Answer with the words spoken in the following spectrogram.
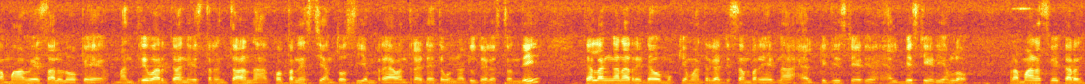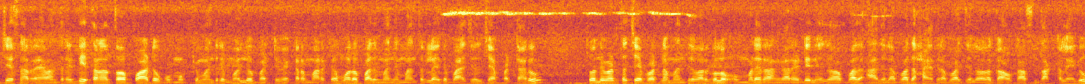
సమావేశాలు లోపే మంత్రివర్గాన్ని విస్తరించాలన్న కొత్త నిశ్చయంతో సీఎం రేవంత్ రెడ్డి అయితే ఉన్నట్లు తెలుస్తుంది. తెలంగాణ రెండవ ముఖ్యమంత్రిగా డిసెంబర్ ఏడున ఎల్పిజి స్టేడియం ఎల్బీ స్టేడియంలో ప్రమాణ స్వీకారం చేసిన రేవంత్ రెడ్డి తనతో పాటు ఉప ముఖ్యమంత్రి మల్లు భట్టి విక్రమార్క మరో పది మంది మంత్రులు అయితే బాధ్యతలు చేపట్టారు. తొలి విడత చేపట్టిన మంత్రివర్గంలో ఉమ్మడి రంగారెడ్డి నిజామాబాద్ ఆదిలాబాద్ హైదరాబాద్ జిల్లాలకు అవకాశం దక్కలేదు.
